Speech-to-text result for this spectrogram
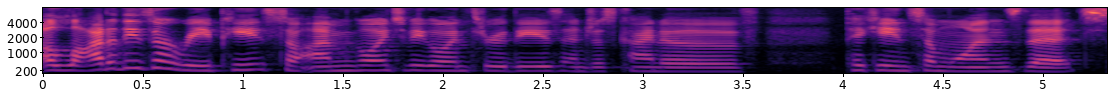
a lot of these are repeats. So I'm going to be going through these and just kind of picking some ones that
